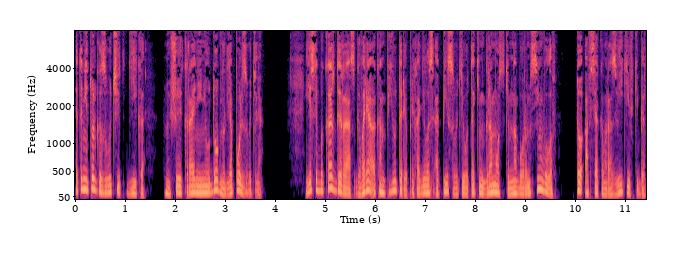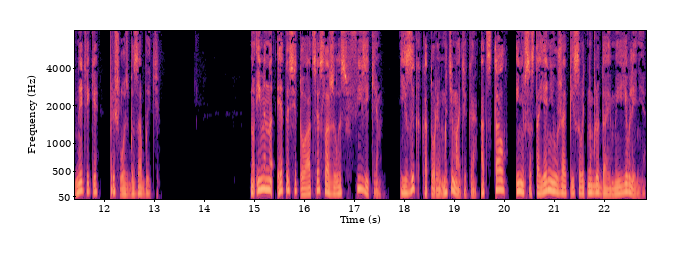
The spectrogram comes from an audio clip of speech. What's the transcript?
это не только звучит дико, но еще и крайне неудобно для пользователя. Если бы каждый раз, говоря о компьютере, приходилось описывать его таким громоздким набором символов, то о всяком развитии в кибернетике пришлось бы забыть. Но именно эта ситуация сложилась в физике. Язык, который математика, отстал и не в состоянии уже описывать наблюдаемые явления.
